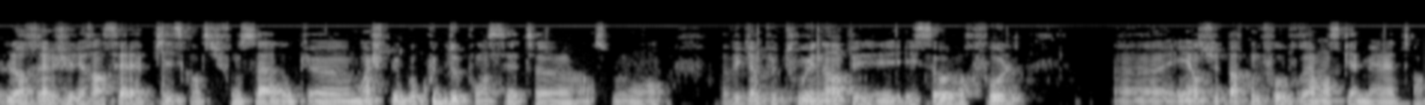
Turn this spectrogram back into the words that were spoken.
leur range je vais les rincer à la piste quand ils font ça. Donc euh, moi je fais beaucoup de 2.7 euh, en ce moment avec un peu tout et nimp et, et ça overfold. Euh, et ensuite par contre faut vraiment se calmer à la fin.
